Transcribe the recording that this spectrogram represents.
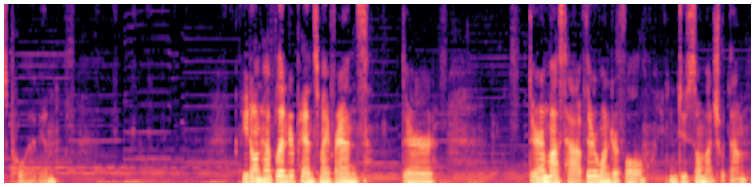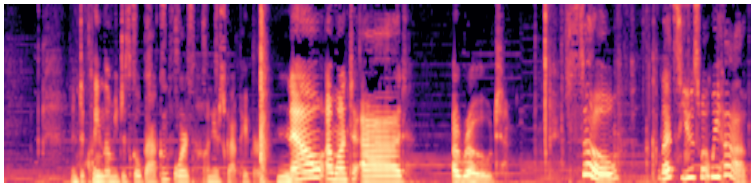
Just pull that in. If you don't have blender pens, my friends, they're they're a must-have. They're wonderful. You can do so much with them. And to clean them, you just go back and forth on your scrap paper. Now I want to add a road. So let's use what we have.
